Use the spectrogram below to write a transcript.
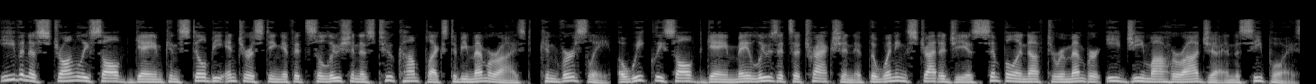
Even a strongly solved game can still be interesting if its solution is too complex to be memorized. Conversely, a weakly solved game may lose its attraction if the winning strategy is simple enough to remember e.g. Maharaja and the sepoys.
